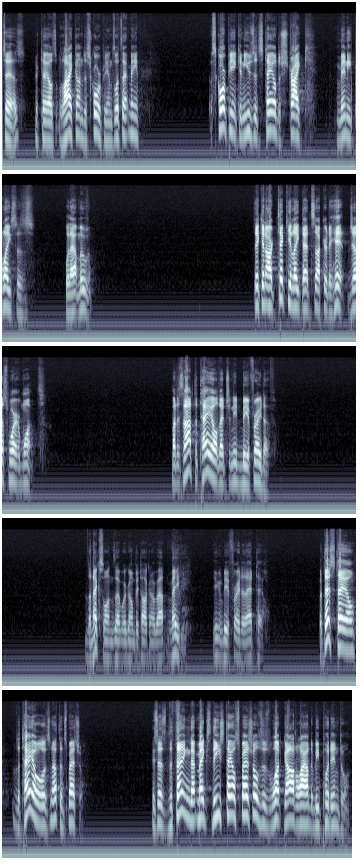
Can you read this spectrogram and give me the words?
says, their tails like unto scorpions. What's that mean? A scorpion can use its tail to strike many places without moving. It can articulate that sucker to hit just where it wants. But it's not the tail that you need to be afraid of. The next ones that we're going to be talking about, maybe you can be afraid of that tail. But this tail, the tail is nothing special. He says the thing that makes these tail specials is what God allowed to be put into them.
